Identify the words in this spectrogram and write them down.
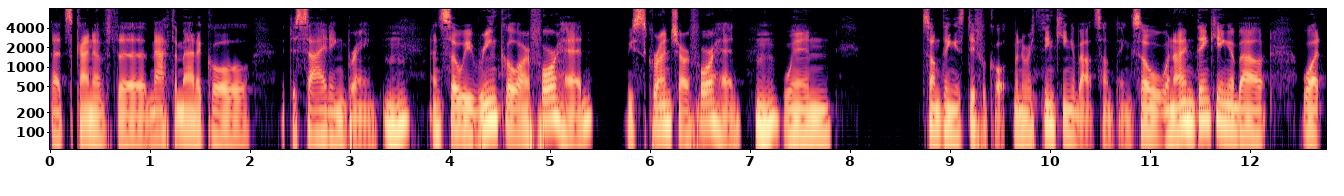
That's kind of the mathematical deciding brain. And so we wrinkle our forehead, we scrunch our forehead when something is difficult when we're thinking about something. So when I'm thinking about what,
